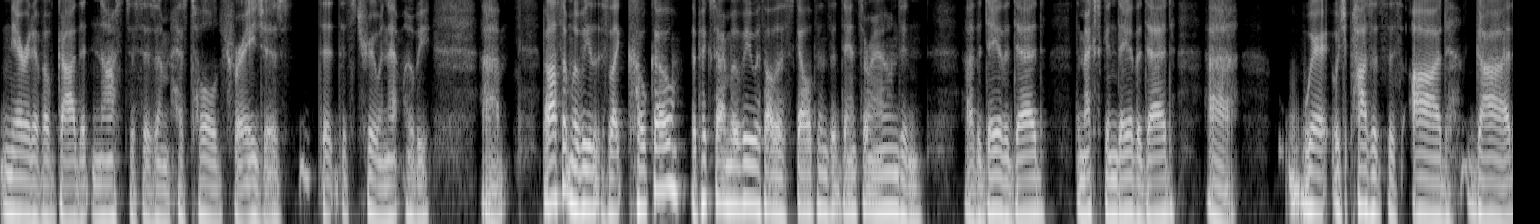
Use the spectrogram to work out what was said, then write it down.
narrative of God that Gnosticism has told for ages. That that's true in that movie. Um, but also movies like Coco, the Pixar movie with all the skeletons that dance around and uh, the Day of the Dead, the Mexican Day of the Dead, uh, where which posits this odd God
